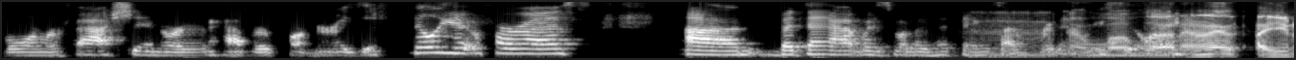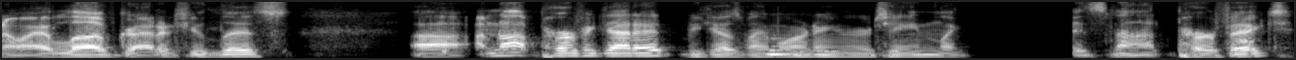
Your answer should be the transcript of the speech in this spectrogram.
form, or fashion, or to have her partner as affiliate for us. Um, but that was one of the things I've written. Mm, I love that, and I, you know, I love gratitude lists. Uh, I'm not perfect at it because my morning mm-hmm. routine, like, it's not perfect.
